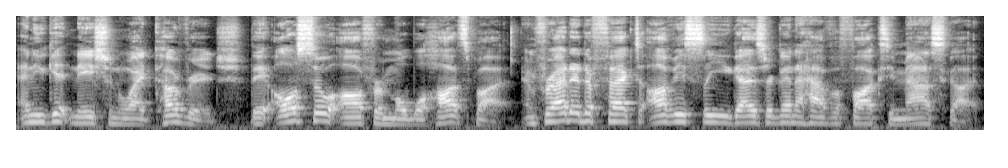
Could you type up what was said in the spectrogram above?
and you get nationwide coverage. They also offer mobile hotspot. And for added effect, obviously, you guys are going to have a Foxy mascot.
